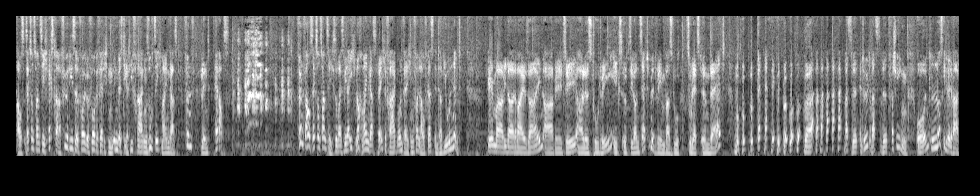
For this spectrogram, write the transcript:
Aus 26 extra für diese Folge vorgefertigten Investigativfragen sucht sich mein Gast 5 blind heraus. 5 aus 26, so weiß weder ich noch mein Gast, welche Fragen und welchen Verlauf das Interview nimmt. Immer wieder dabei sein, A, B, C, alles tut weh, X, Y, Z, mit wem warst du zuletzt im Bett? Was wird enthüllt, was wird verschwiegen? Und los geht's mit der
